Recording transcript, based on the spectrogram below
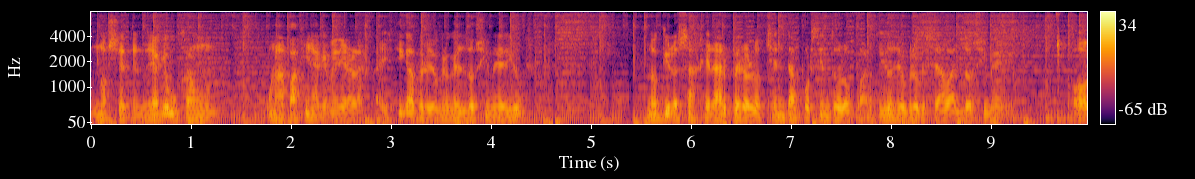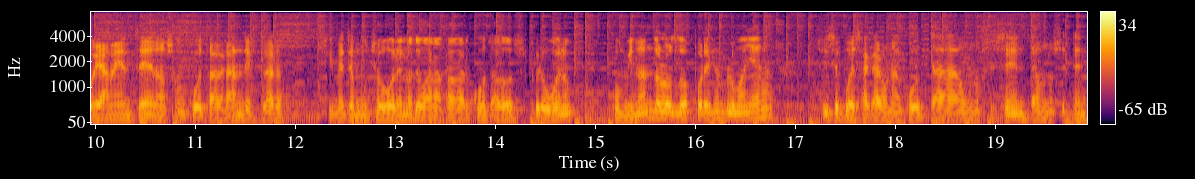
no sé, tendría que buscar una página que me diera la estadística, pero yo creo que el 2,5, no quiero exagerar, pero el 80% de los partidos yo creo que se daba el 2,5. Obviamente no son cuotas grandes, claro. Si metes muchos goles no te van a pagar cuota 2, pero bueno, combinando los dos, por ejemplo, mañana, sí se puede sacar una cuota 1.60, 1.70.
